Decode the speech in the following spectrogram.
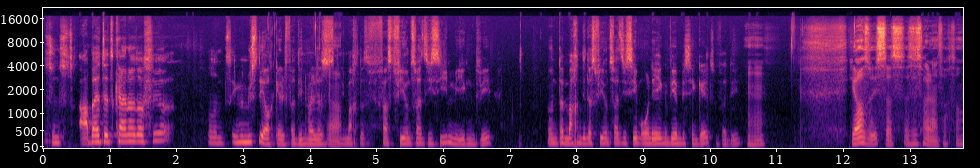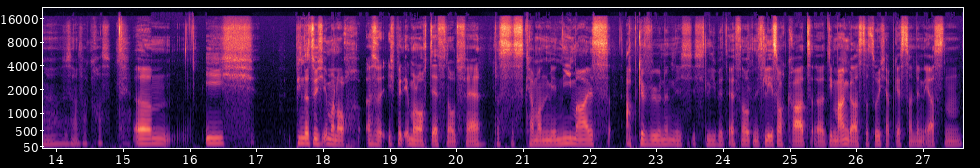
sonst arbeitet keiner dafür und irgendwie müssen die auch Geld verdienen, weil das ja. die machen das fast 24/7 irgendwie. Und dann machen die das 24/7 ohne irgendwie ein bisschen Geld zu verdienen. Mhm. Ja, so ist das. Es ist halt einfach so, ja, das ist einfach krass. Ähm, ich bin natürlich immer noch, also ich bin immer noch Death Note-Fan. Das, das kann man mir niemals abgewöhnen. Ich, ich liebe Death Note und ich lese auch gerade äh, die Mangas dazu. Ich habe gestern den ersten,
